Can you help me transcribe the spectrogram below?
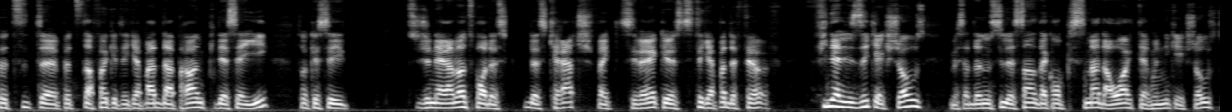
petites, euh, petites affaires que tu es capable d'apprendre puis d'essayer. Sauf que c'est généralement, tu pars de, de scratch. Fait que c'est vrai que si tu es capable de faire finaliser quelque chose, mais ça donne aussi le sens d'accomplissement d'avoir terminé quelque chose.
